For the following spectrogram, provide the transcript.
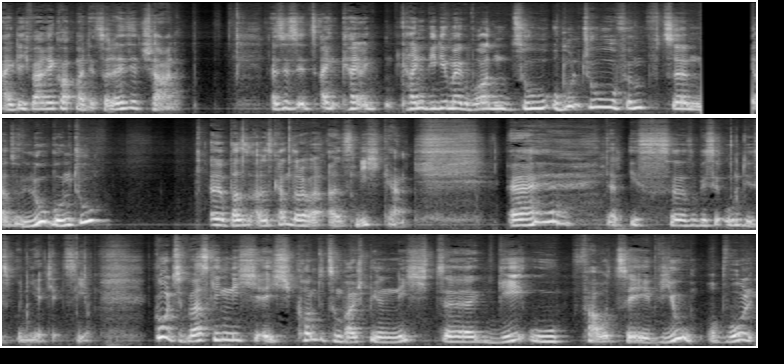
eigentlich war Rekord mal das, das ist jetzt schade. Das ist jetzt ein, kein, kein Video mehr geworden zu Ubuntu 15, also Lubuntu, äh, was es alles kann oder alles nicht kann. Äh, das ist äh, so ein bisschen undisponiert jetzt hier. Gut, was ging nicht? Ich konnte zum Beispiel nicht äh, GUVC View, obwohl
